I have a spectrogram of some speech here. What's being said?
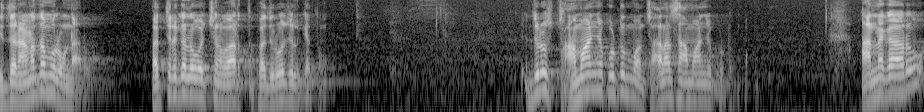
ఇద్దరు అన్నదమ్ములు ఉన్నారు పత్రికలో వచ్చిన వార్త పది రోజుల క్రితం. ఇద్దరు సామాన్య కుటుంబం చాలా సామాన్య కుటుంబం. అన్నగారు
